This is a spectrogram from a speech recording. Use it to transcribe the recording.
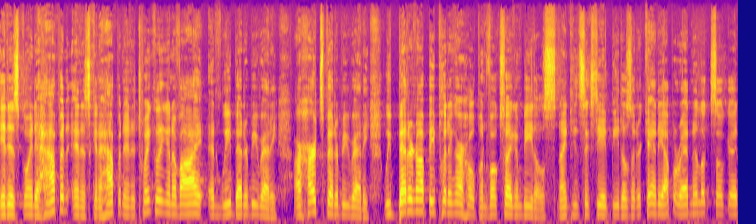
It is going to happen, and it's going to happen in a twinkling of an eye, and we better be ready. Our hearts better be ready. We better not be putting our hope on Volkswagen Beetles, 1968 Beetles that are candy apple red, and it looked so good,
